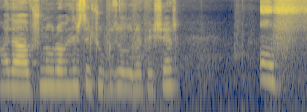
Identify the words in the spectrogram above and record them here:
Hadi abi şunu vurabilirsek çok güzel olur arkadaşlar. Of.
